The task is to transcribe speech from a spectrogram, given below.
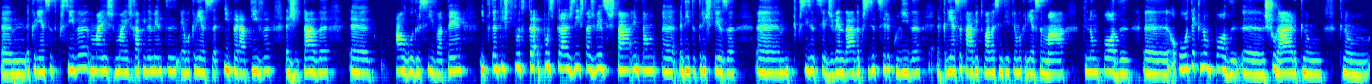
um, a criança depressiva mais, mais rapidamente é uma criança hiperativa, agitada, uh, algo agressiva até, e portanto isto por, detrás, por detrás disto às vezes está então a dita tristeza que precisa de ser desvendada, precisa de ser acolhida, a criança está habituada a sentir que é uma criança má, que não pode, uh, ou até que não pode uh, chorar, que não, que não,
